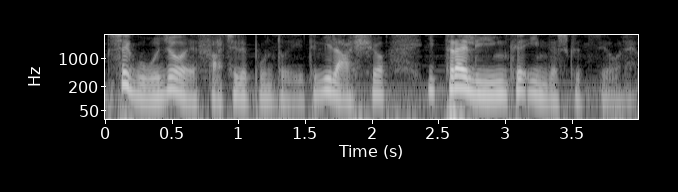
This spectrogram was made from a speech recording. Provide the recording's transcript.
Segugio e Facile.it. Vi lascio i tre link in descrizione.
